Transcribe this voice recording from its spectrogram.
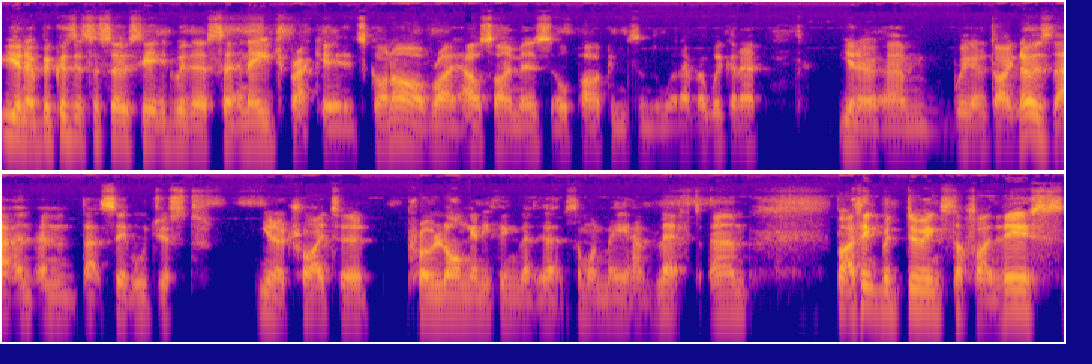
you know, because it's associated with a certain age bracket, it's gone, oh right, Alzheimer's or Parkinson's or whatever, we're gonna, you know, um, we're gonna diagnose that and and that's it. We'll just, you know, try to prolong anything that, that someone may have left. Um, but I think with doing stuff like this,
